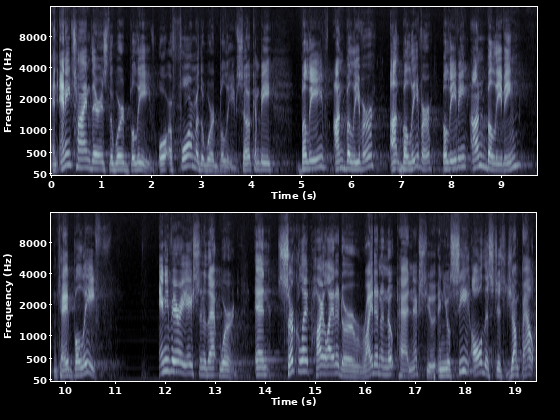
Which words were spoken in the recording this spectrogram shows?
and anytime there is the word believe or a form of the word believe, so it can be believe, unbeliever, unbeliever, believing, unbelieving, okay, belief, any variation of that word. And circle it, highlight it, or write it in a notepad next to you, and you'll see all this just jump out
